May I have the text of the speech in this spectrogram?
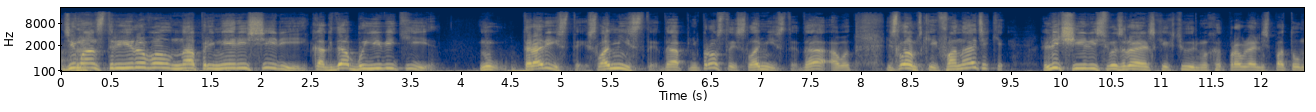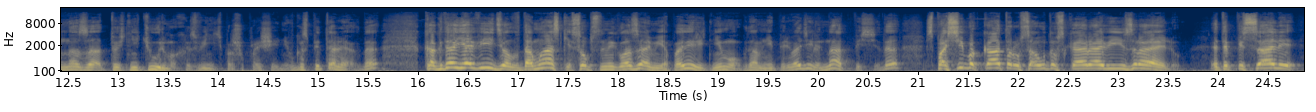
демонстрировал на примере Сирии, когда боевики ну, террористы, исламисты, да, не просто исламисты, да, а вот исламские фанатики лечились в израильских тюрьмах, отправлялись потом назад, то есть не тюрьмах, извините, прошу прощения, в госпиталях, да. Когда я видел в Дамаске, собственными глазами, я поверить не мог, да, мне переводили надписи, да, «Спасибо Катару, Саудовской Аравии и Израилю». Это писали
